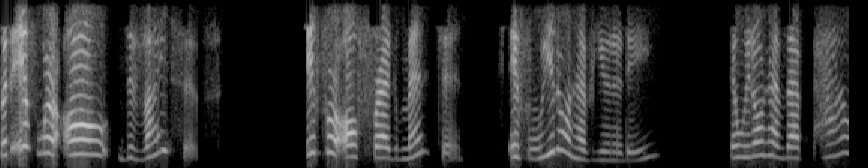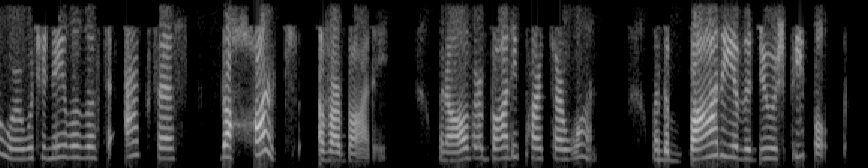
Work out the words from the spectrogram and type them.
But if we're all divisive, if we're all fragmented, if we don't have unity, then we don't have that power which enables us to access the heart of our body, when all of our body parts are one. When the body of the Jewish people, the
